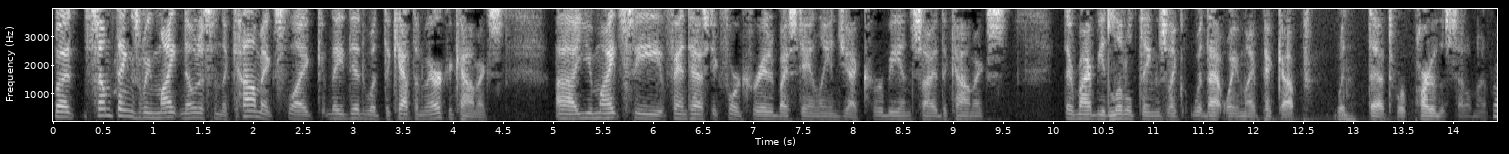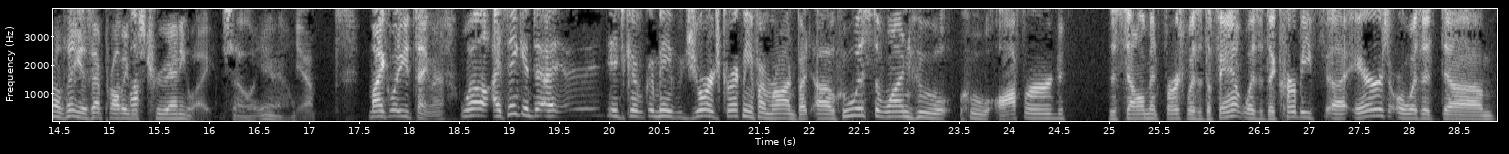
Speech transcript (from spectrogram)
But some things we might notice in the comics, like they did with the Captain America comics. Uh, you might see Fantastic Four created by Stan Lee and Jack Kirby inside the comics. There might be little things like with that way you might pick up with that were part of the settlement. Well, the thing is that probably was true anyway. So you know. Yeah, Mike, what do you think, man? Well, I think it. Uh, it maybe George, correct me if I'm wrong, but uh, who was the one who who offered the settlement first? Was it the fan? Was it the Kirby uh, heirs or was it um,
